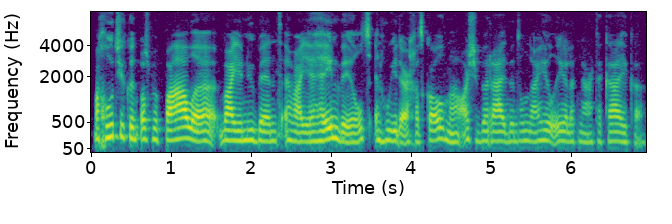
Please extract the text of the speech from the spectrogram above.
Maar goed, je kunt pas bepalen waar je nu bent en waar je heen wilt en hoe je daar gaat komen als je bereid bent om daar heel eerlijk naar te kijken.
